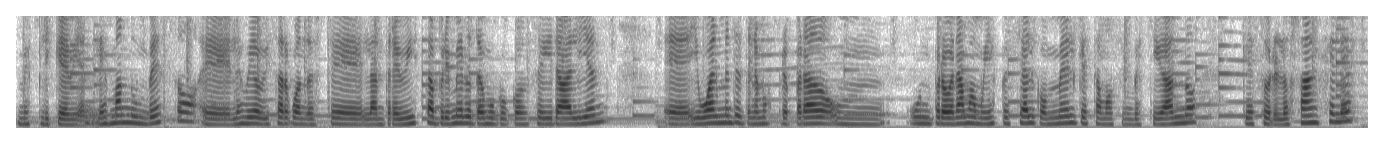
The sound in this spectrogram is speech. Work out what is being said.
me expliqué bien. Les mando un beso, eh, les voy a avisar cuando esté la entrevista. Primero tengo que conseguir a alguien. Eh, igualmente tenemos preparado un, programa muy especial con Mel que estamos investigando, que es sobre Los Ángeles.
